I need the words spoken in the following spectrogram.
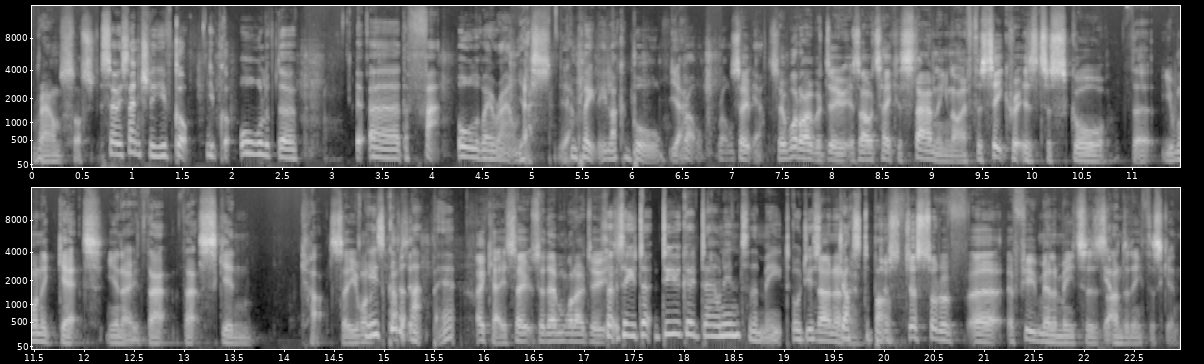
round sausage. so essentially you've got you've got all of the uh, the fat all the way around. Yes, yeah. Completely like a ball. Yeah. Roll. Roll. So, yeah. so what I would do is I would take a Stanley knife. The secret is to score the. You want to get you know that that skin cut. So you want. He's to good at it- that bit. Okay, so so then what I do So, is so you do, do you go down into the meat or just no, no, just no. above? just just sort of uh, a few millimeters Yeah. underneath the skin,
